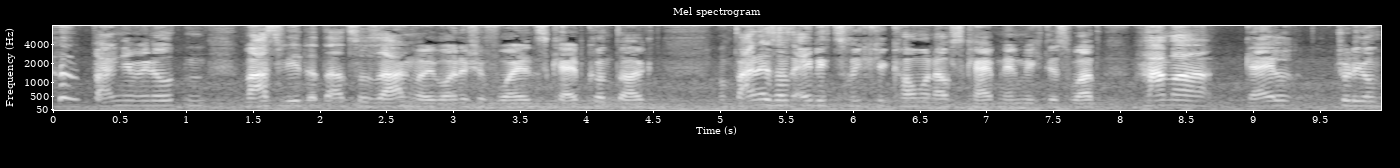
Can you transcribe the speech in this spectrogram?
bange Minuten, was wird er dazu sagen, weil wir waren ja schon vorher in Skype-Kontakt. Und dann ist es endlich zurückgekommen auf Skype, nämlich das Wort Hammer, geil, Entschuldigung,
